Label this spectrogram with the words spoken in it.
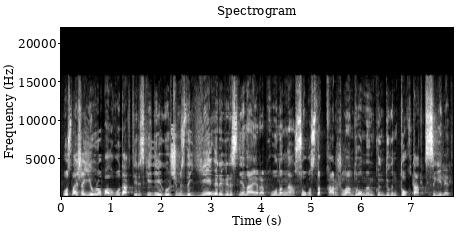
Осылайша Еуропалық одақ теріскейдегі көршімізді ең ірі кірісінен айырып, оның соғысты қаржыландыру мүмкіндігін тоқтатқысы келеді.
